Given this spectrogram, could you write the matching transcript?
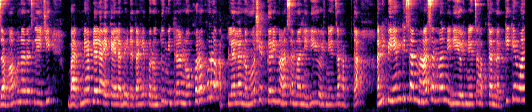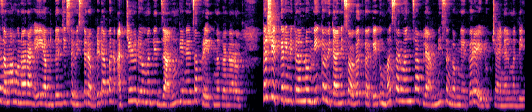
जमा होणार असल्याची बातमी आपल्याला ऐकायला भेटत आहे. परंतु मित्रांनो खरोखर आपल्याला नमो शेतकरी महासन्मान निधी योजनेचा हप्ता आणि पीएम किसान महासन्मान निधी योजनेचा हप्ता नक्की केव्हा जमा होणार आहे याबद्दलची सविस्तर अपडेट आपण आजच्या व्हिडिओमध्ये जाणून घेण्याचा प्रयत्न करणार आहोत. तर शेतकरी मित्रांनो मी कविता आणि स्वागत करते तुम्हा सर्वांचं आपल्या आम्ही संगमनेरकर या युट्यूब चॅनलमध्ये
